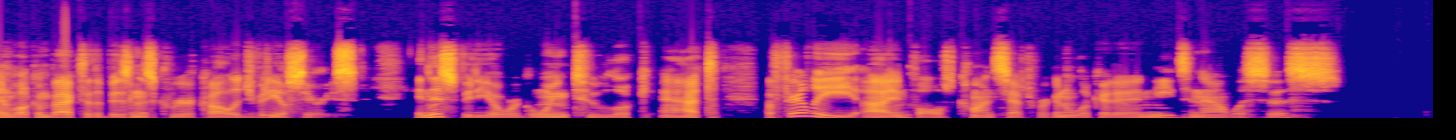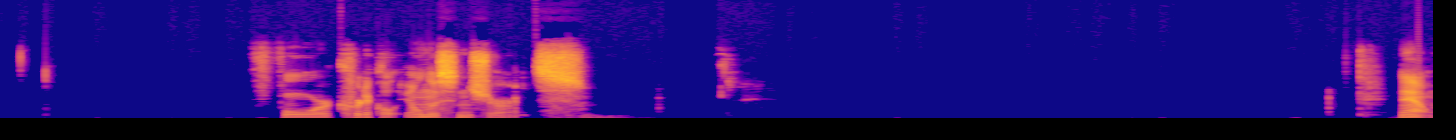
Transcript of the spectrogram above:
and welcome back to the Business Career College video series. In this video we're going to look at a fairly uh, involved concept. We're going to look at a needs analysis for critical illness insurance. Now,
